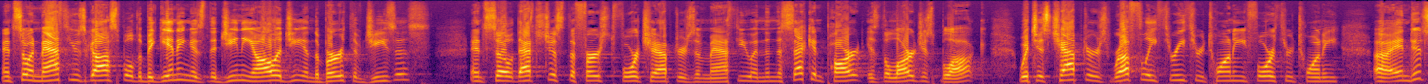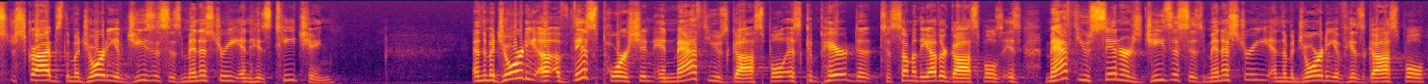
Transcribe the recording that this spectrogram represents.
And so in Matthew's gospel, the beginning is the genealogy and the birth of Jesus. And so that's just the first four chapters of Matthew. And then the second part is the largest block, which is chapters roughly 3 through 20, 4 through 20. Uh, and it describes the majority of Jesus' ministry and his teaching. And the majority of this portion in Matthew's gospel, as compared to, to some of the other gospels, is Matthew centers Jesus' ministry and the majority of his gospel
